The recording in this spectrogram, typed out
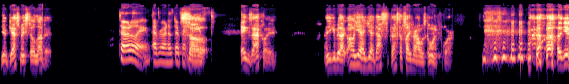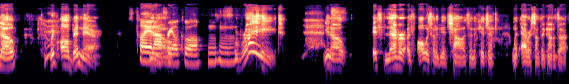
your guests may still love it. totally. Everyone has different So- taste. Exactly. And you can be like, oh yeah, yeah, that's that's the flavor I was going for. you know, we've all been there. Play it You off know. real cool. hmm Right. You know, it's never, it's always going to be a challenge in the kitchen whenever something comes up.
